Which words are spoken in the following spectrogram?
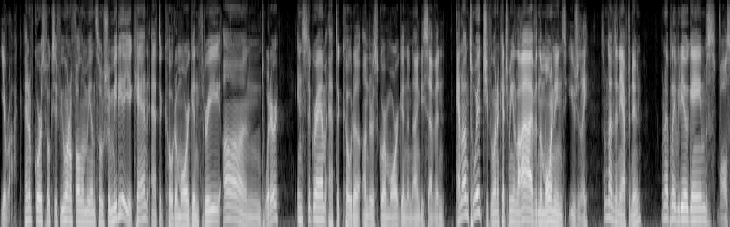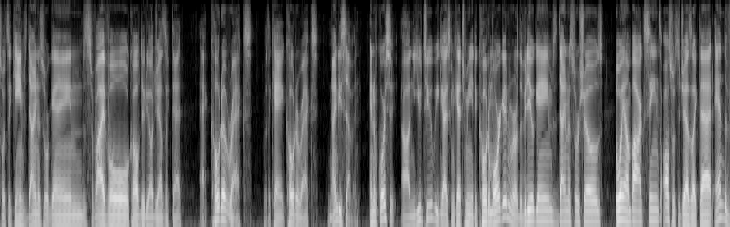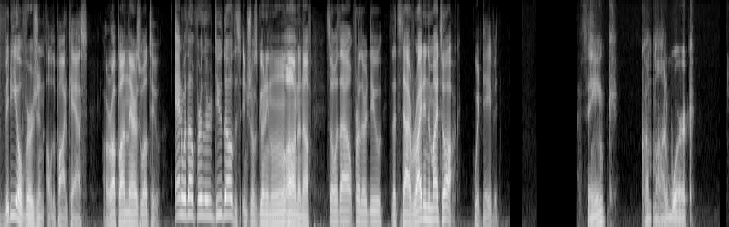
you rock. And of course, folks, if you want to follow me on social media, you can at Dakota Morgan3 on Twitter, Instagram at Dakota underscore Morgan 97, and on Twitch if you want to catch me live in the mornings, usually, sometimes in the afternoon, when I play video games, all sorts of games, dinosaur games, survival, Call of Duty, all jazz like that, at Kotarex with a K, Kotarex 97. And of course, on YouTube, you guys can catch me at Dakota Morgan, where the video games, dinosaur shows, toy unboxings, all sorts of jazz like that, and the video version of the podcast are up on there as well too. And without further ado, though, this intro's going long enough. So without further ado, let's dive right into my talk with David. I think, come on, work.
